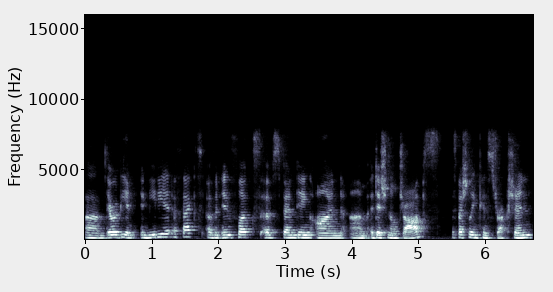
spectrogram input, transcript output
Um, there would be an immediate effect of an influx of spending on um, additional jobs, especially in construction,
